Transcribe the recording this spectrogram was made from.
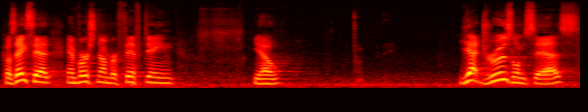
Because they said in verse number 15, you know, Yet Jerusalem says,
